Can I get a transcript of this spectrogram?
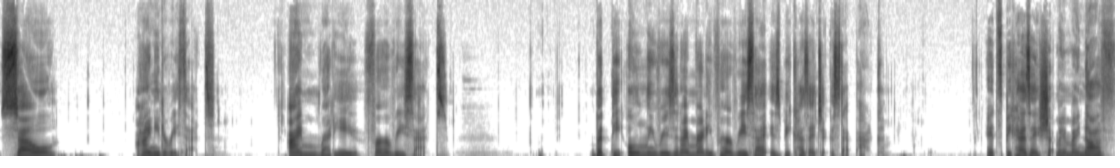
So I need a reset. I'm ready for a reset. But the only reason I'm ready for a reset is because I took a step back. It's because I shut my mind off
